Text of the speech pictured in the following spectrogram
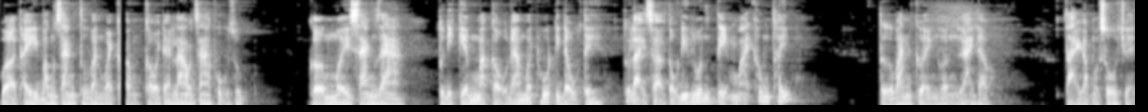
Vừa thấy bóng dáng tử văn ngoài cổng, Cậu đã lao ra phụ giúp. Cơm mới sáng ra, Tôi đi kiếm mà cậu đã mất hút đi đầu thế, Tôi lại sợ cậu đi luôn tìm mãi không thấy. Tử văn cười ngường gãi đầu. Tại gặp một số chuyện.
